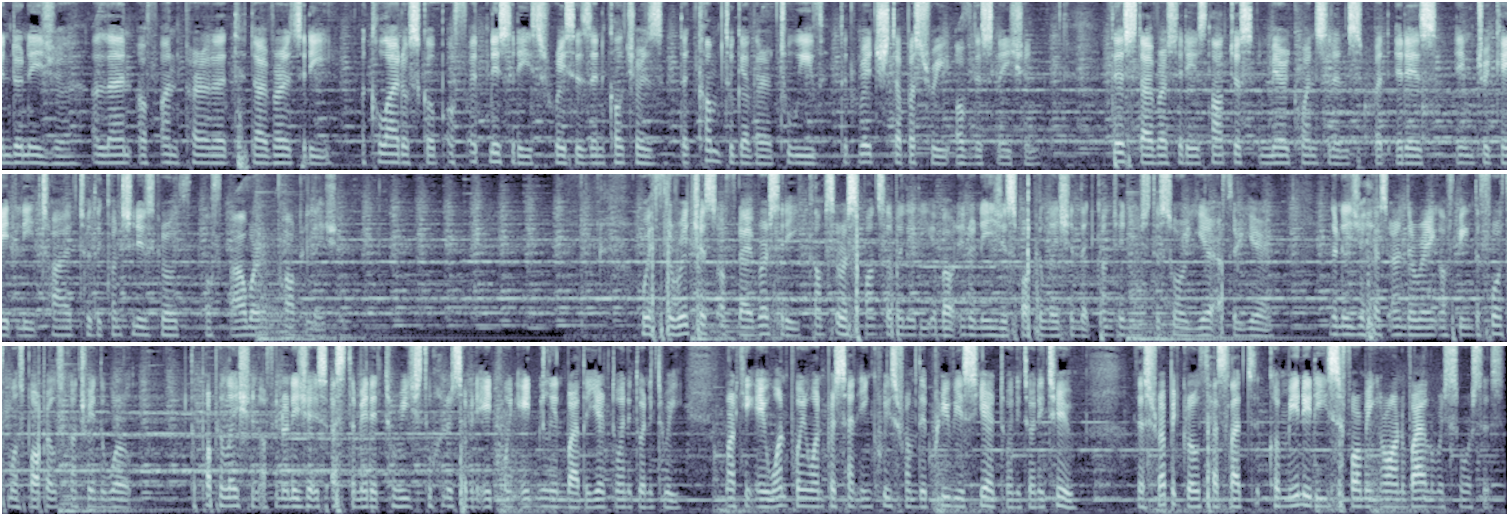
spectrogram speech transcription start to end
Indonesia, a land of unparalleled diversity, a kaleidoscope of ethnicities, races, and cultures that come together to weave the rich tapestry of this nation. This diversity is not just a mere coincidence, but it is intricately tied to the continuous growth of our population. With the richness of diversity comes a responsibility about Indonesia's population that continues to soar year after year. Indonesia has earned the rank of being the fourth most populous country in the world. The population of Indonesia is estimated to reach 278.8 million by the year 2023, marking a 1.1% increase from the previous year 2022. This rapid growth has led to communities forming around vital resources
